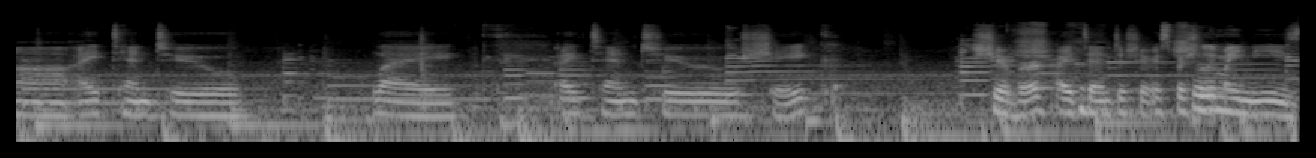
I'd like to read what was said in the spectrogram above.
uh, I tend to, like, I tend to shake, shiver. I tend to shiver, especially my knees.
